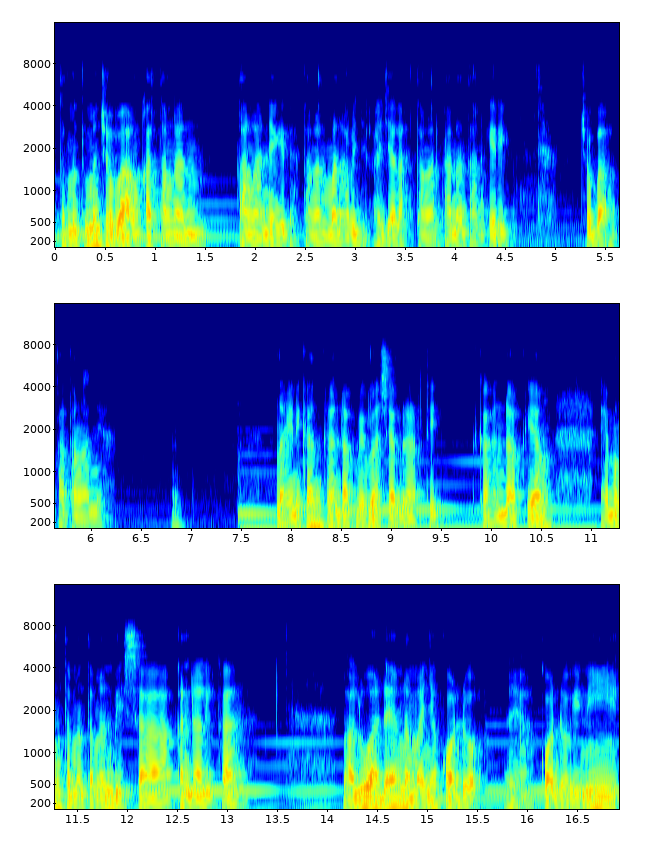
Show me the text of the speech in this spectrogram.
teman-teman coba angkat tangan tangannya gitu tangan mana aja lah tangan kanan tangan kiri. Coba angkat tangannya. Nah ini kan kehendak bebas ya berarti kehendak yang emang teman-teman bisa kendalikan. Lalu ada yang namanya kodo ya kodo ini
